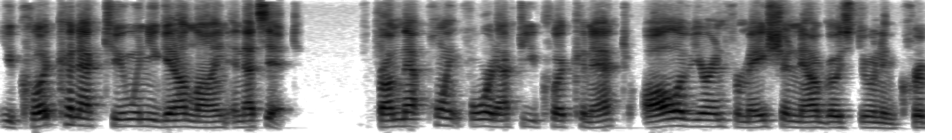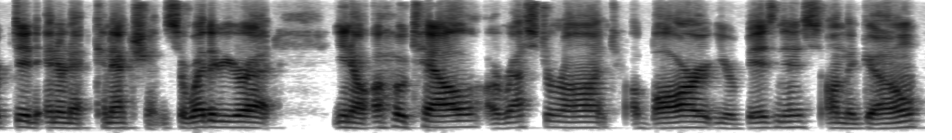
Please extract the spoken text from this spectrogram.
you click connect to when you get online, and that's it. From that point forward, after you click connect, all of your information now goes through an encrypted internet connection. So whether you're at you know a hotel, a restaurant, a bar, your business on the go,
